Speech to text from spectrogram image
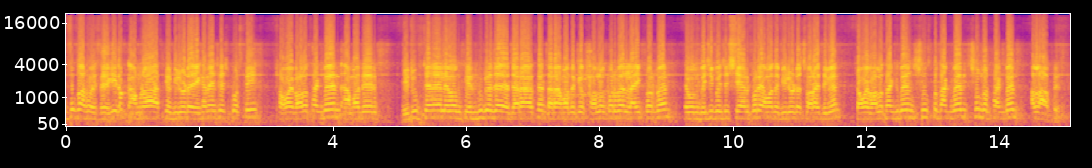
উপকার হয়েছে। আমরা আজকে ভিডিওটা এখানেই শেষ করছি। সবাই ভালো থাকবেন। আমাদের ইউটিউব চ্যানেল এবং ফেসবুকে যারা আছেন, তারা আমাদেরকে ফলো করবেন লাইক করবেন এবং বেশি বেশি শেয়ার করে আমাদের ভিডিওটা ছড়াই দিবেন। সবাই ভালো থাকবেন, সুস্থ থাকবেন, সুন্দর থাকবেন। আল্লাহ হাফেজ।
